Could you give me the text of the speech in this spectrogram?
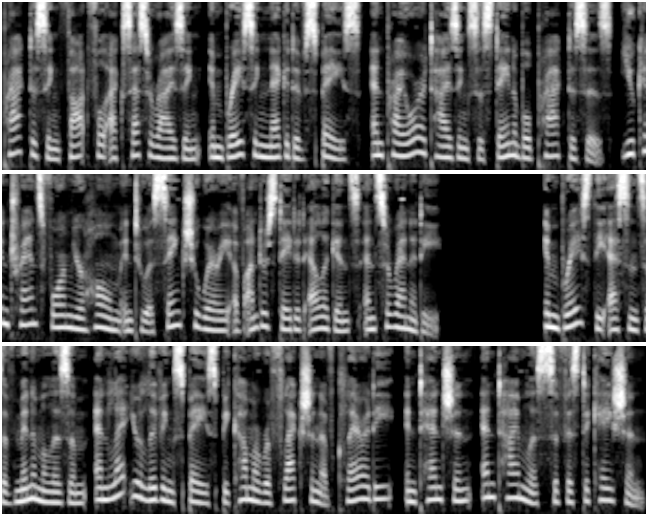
practicing thoughtful accessorizing, embracing negative space, and prioritizing sustainable practices, you can transform your home into a sanctuary of understated elegance and serenity. Embrace the essence of minimalism and let your living space become a reflection of clarity, intention, and timeless sophistication.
